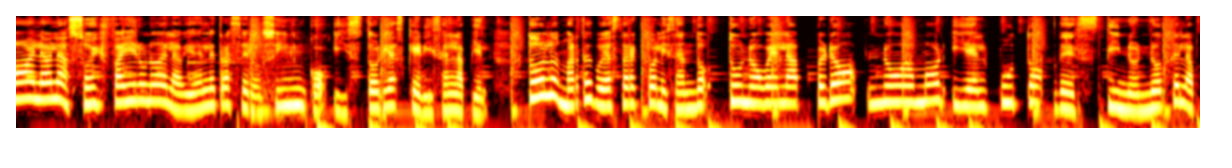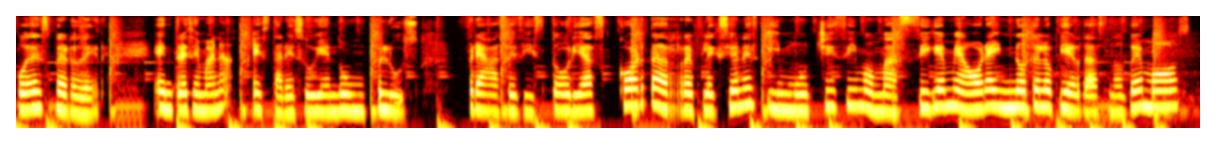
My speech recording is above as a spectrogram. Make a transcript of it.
Hola, hola, soy Fire 1 de la vida en letra 05, historias que erizan la piel. Todos los martes voy a estar actualizando tu novela Pro, No Amor y El puto destino, no te la puedes perder. Entre semana estaré subiendo un plus, frases, historias cortas, reflexiones y muchísimo más. Sígueme ahora y no te lo pierdas. Nos vemos.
